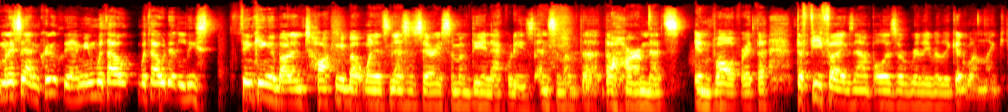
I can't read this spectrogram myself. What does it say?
when I say uncritically, I mean without without at least thinking about and talking about when it's necessary some of the inequities and some of the the harm that's involved. Right. The the FIFA example is a really really good one. Like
